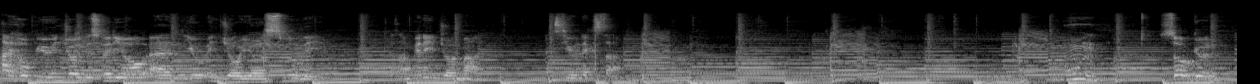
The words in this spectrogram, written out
I hope you enjoyed this video and you enjoy your smoothie because I'm gonna enjoy mine and see you next time. Mmm, so good.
